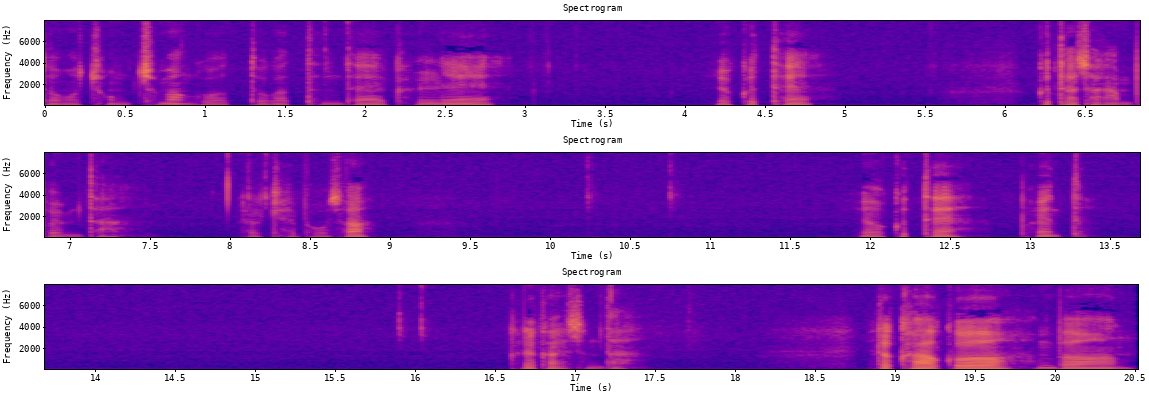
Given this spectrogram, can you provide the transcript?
너무 촘촘한 것도 같은데 클릭 요 끝에 끝에가 잘안 보입니다. 이렇게 해보고서 요 끝에 포인트 클릭하겠습니다. 이렇게 하고 한번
